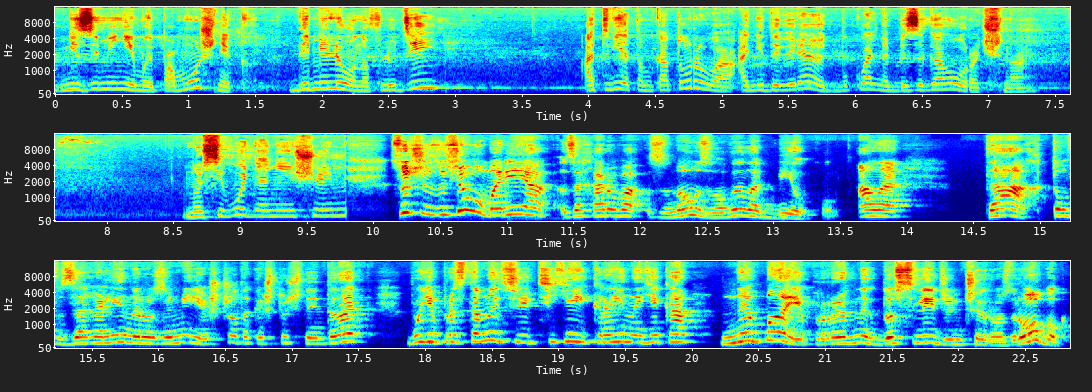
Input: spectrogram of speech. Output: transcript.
незаменимый помощник для миллионов людей, ответом которого они доверяют буквально безоговорочно. Но сегодня они еще и Судячи з усього, Марія Захарова знову зловила білку. Але та, хто взагалі не розуміє, що таке штучний інтелект, бо є представницею тієї країни, яка не має проривних досліджень чи розробок,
